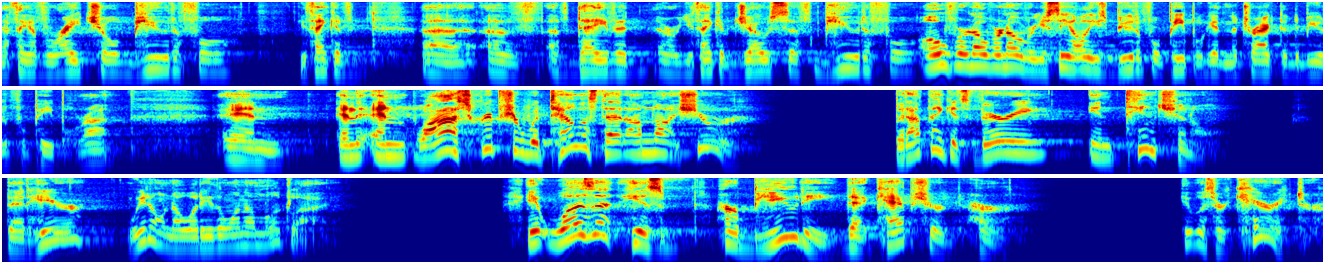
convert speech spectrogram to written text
I think of Rachel, beautiful. You think of, uh, of, of David or you think of Joseph, beautiful. Over and over and over, you see all these beautiful people getting attracted to beautiful people, right? And, and, and why Scripture would tell us that, I'm not sure. But I think it's very intentional that here we don't know what either one of them look like. It wasn't his, her beauty that captured her, it was her character.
